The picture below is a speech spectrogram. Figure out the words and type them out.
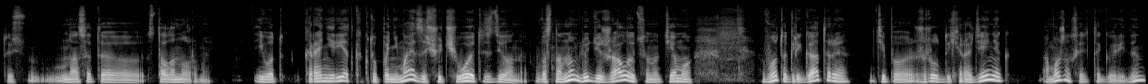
То есть у нас это стало нормой. И вот крайне редко кто понимает, за счет чего это сделано. В основном люди жалуются на тему, вот агрегаторы, типа, жрут до хера денег, а можно, кстати, так говорить, да?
